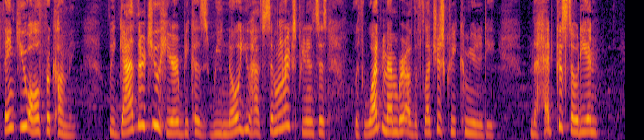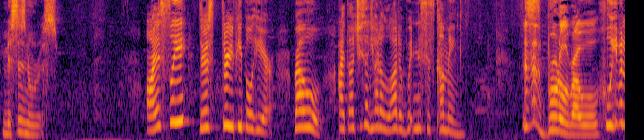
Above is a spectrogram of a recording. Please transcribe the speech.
Thank you all for coming. We gathered you here because we know you have similar experiences with one member of the Fletcher's Creek community, the head custodian, Mrs. Norris. Honestly, there's three people here. Raul, I thought you said you had a lot of witnesses coming. This is brutal, Raul. Who even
